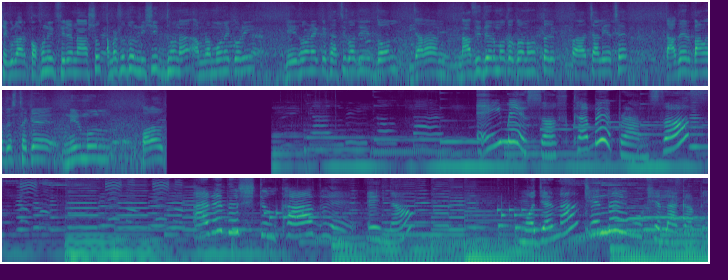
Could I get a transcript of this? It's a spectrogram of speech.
সেগুলো আর কখনোই ফিরে না আসুক আমরা শুধু নিষিদ্ধ না, আমরা মনে করি যে এই ধরনের একটি ফ্যাসিবাদী দল, যারা নাজিদের মতো গণহত্যা চালিয়েছে, তাদের বাংলাদেশ থেকে নির্মূল করা উচিত। মেয়ে সস আরে দুষ্টু খাবে। এই নাও। মজা না? খেলে মুখে লাগাবে।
